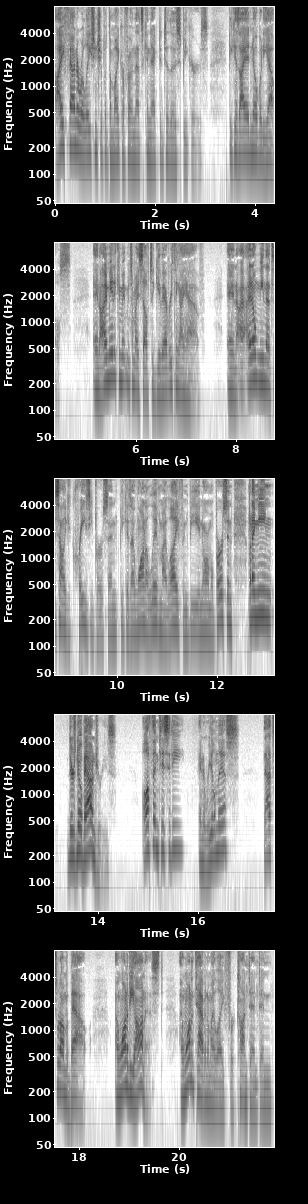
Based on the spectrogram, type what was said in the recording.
I found a relationship with the microphone that's connected to those speakers because I had nobody else. And I made a commitment to myself to give everything I have. And I, I don't mean that to sound like a crazy person because I want to live my life and be a normal person, but I mean there's no boundaries. Authenticity and realness, that's what I'm about. I want to be honest. I want to tap into my life for content and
